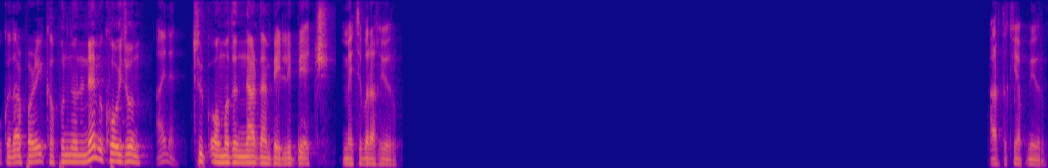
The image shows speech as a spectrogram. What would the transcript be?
O kadar parayı kapının önüne mi koydun? Aynen. Türk olmadığın nereden belli bitch? Meti bırakıyorum. Artık yapmıyorum.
